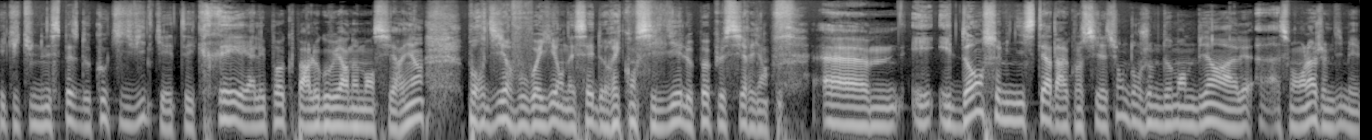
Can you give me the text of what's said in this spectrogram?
et qui est une espèce de coquille vide qui a été créée à l'époque par le gouvernement syrien pour dire, vous voyez, on essaie de réconcilier le peuple syrien. Et, dans ce ministère de la Réconciliation, dont je me demande bien à, ce moment-là, je me dis, mais,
